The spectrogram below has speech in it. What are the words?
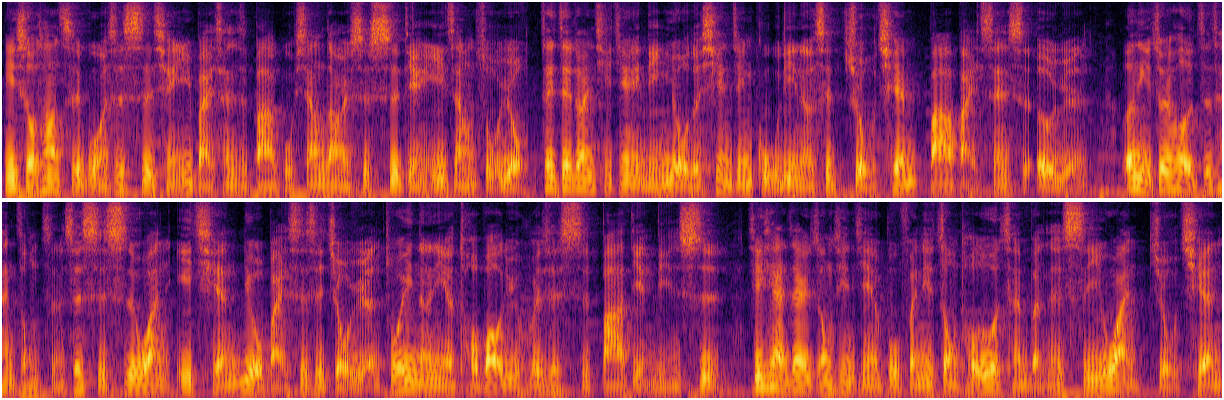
你手上持股呢是四千一百三十八股，相当于是四点一张左右。在这段期间，你领有的现金股利呢是九千八百三十二元。而你最后的资产总值是十四万一千六百四十九元，所以呢，你的投报率会是十八点零四。接下来在于中信金的部分，你总投入的成本是十一万九千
